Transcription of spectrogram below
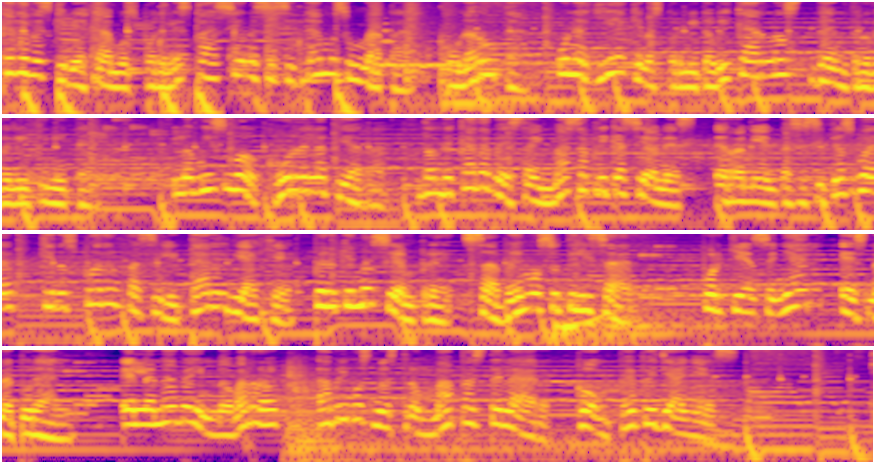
Cada vez que viajamos por el espacio necesitamos un mapa, una ruta, una guía que nos permita ubicarnos dentro del infinito. Lo mismo ocurre en la Tierra, donde cada vez hay más aplicaciones, herramientas y sitios web que nos pueden facilitar el viaje, pero que no siempre sabemos utilizar. Porque enseñar es natural. En la nave Innova Rock abrimos nuestro mapa estelar con Pepe Yáñez.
